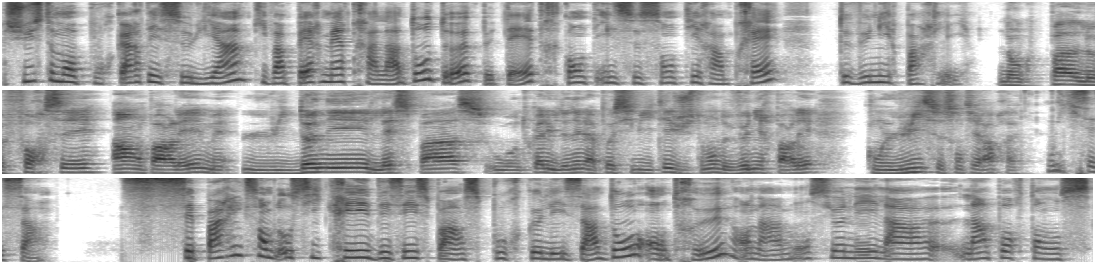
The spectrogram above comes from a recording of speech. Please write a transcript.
justement pour garder ce lien qui va permettre à l'ado de, peut-être, quand il se sentira prêt, de venir parler. Donc pas le forcer à en parler, mais lui donner l'espace, ou en tout cas lui donner la possibilité justement de venir parler quand lui se sentira prêt. Oui, c'est ça. C'est par exemple aussi créer des espaces pour que les ados entre eux, on a mentionné l'importance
